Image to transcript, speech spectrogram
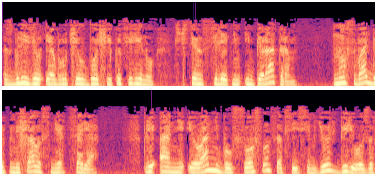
сблизил и обручил дочь Екатерину с четырнадцатилетним императором, но свадьбе помешала смерть царя при Анне Иоанне был сослан со всей семьей в Березов,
